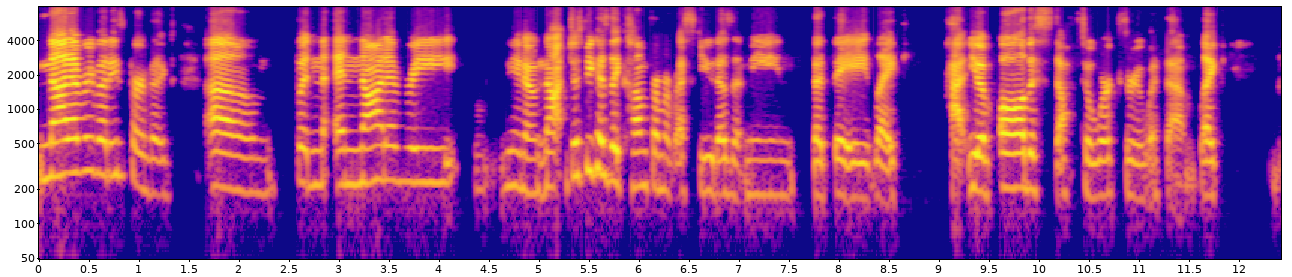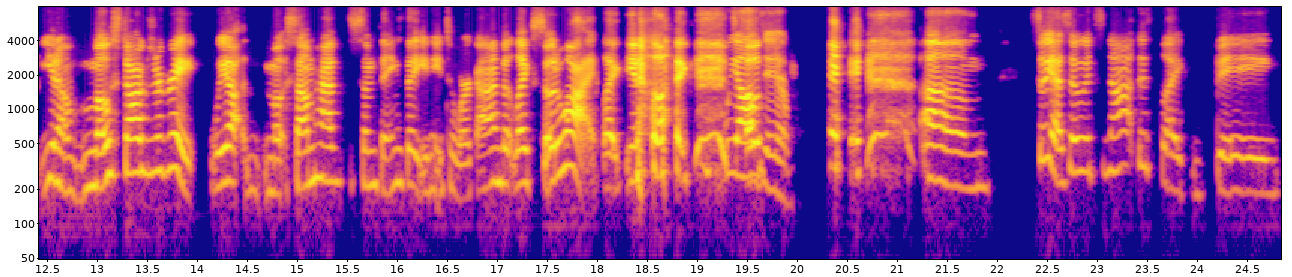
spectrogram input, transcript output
not everybody's perfect. Um, but and not every you know not just because they come from a rescue doesn't mean that they like ha- you have all this stuff to work through with them. Like you know most dogs are great. We all, mo- some have some things that you need to work on but like so do i. Like you know like we all okay. do. Um so yeah so it's not this like big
